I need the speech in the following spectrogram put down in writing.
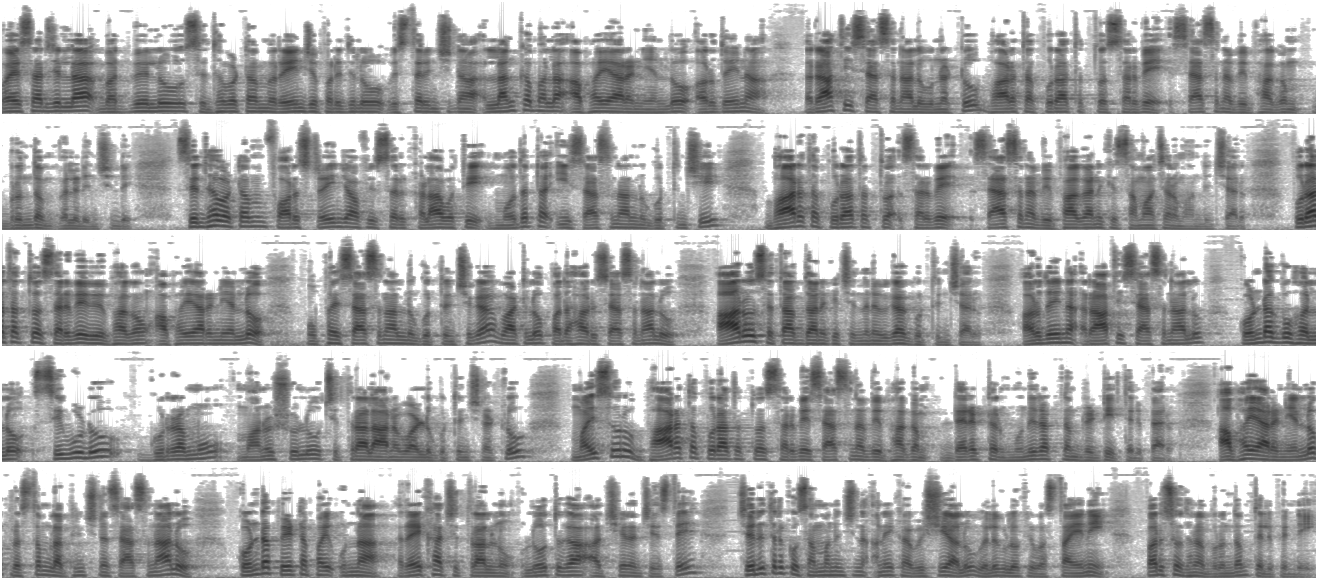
వైఎస్సార్ జిల్లా బద్వేలు సిద్ధవటం రేంజ్ పరిధిలో విస్తరించిన లంకమల అభయారణ్యంలో అరుదైన రాతి శాసనాలు ఉన్నట్టు భారత పురాతత్వ సర్వే శాసన విభాగం బృందం వెల్లడించింది. Siddavatam forest range officer Kalavathi మొదట ఈ శాసనాలను గుర్తించి భారత పురాతత్వ సర్వే శాసన విభాగానికి సమాచారం అందించారు. పురాతత్వ సర్వే విభాగం అభయారణ్యంలో ముప్పై శాసనాలను గుర్తించగా వాటిలో పదహారు శాసనాలు ఆరో శతాబ్దానికి చెందినవిగా గుర్తించారు. అరుదైన రాతి శాసనాలు కొండగుహల్లో శివుడు గుర్రము మనుషులు చిత్రాల ఆనవాళ్ళు గుర్తించినట్లు మైసూరు భారత పురాతత్వ సర్వే శాసన విభాగం డైరెక్టర్ మునిరత్నం రెడ్డి తెలిపారు. అభయారణ్యంలో ప్రస్తుతం లభించిన శాసనాలు కొండపేటపై ఉన్న రేఖా చిత్రాలను లోతుగా అధ్యయనం చేస్తే చరిత్రకు సంబంధించిన అనేక విషయాలు వెలుగులోకి వస్తాయని పరిశోధన బృందం తెలిపింది.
